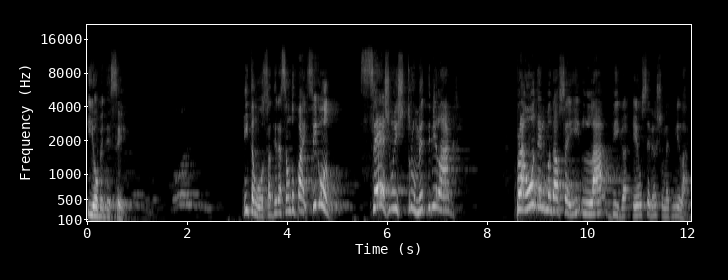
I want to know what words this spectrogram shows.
e obedecer. Então, ouça a direção do Pai. Segundo, seja um instrumento de milagre. Para onde ele mandar você ir, lá diga, eu serei um instrumento de milagre.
